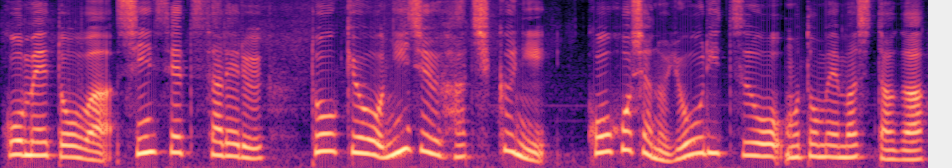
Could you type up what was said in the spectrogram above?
公明党は新設される東京28区に候補者の擁立を求めましたが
